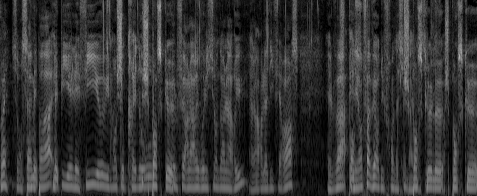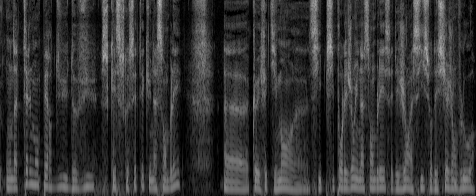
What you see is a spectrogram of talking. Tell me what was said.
ouais. ils sont sympas. Mais- mais- et puis LFI, eux, ils montent Je- au créneau, Je pense ils que veulent faire la révolution dans la rue. Alors la différence, elle va, pense- elle est en faveur du Front National. Je pense que le, je pense que on a tellement perdu de vue ce que c'était qu'une assemblée. Euh, que effectivement, euh, si, si pour les gens une assemblée, c'est des gens assis sur des sièges en velours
